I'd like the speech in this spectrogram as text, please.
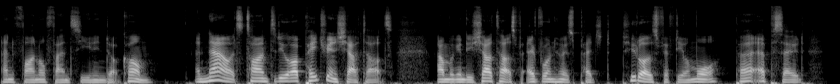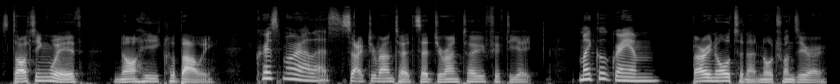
and FinalFantasyUnion.com. And now it's time to do our Patreon shoutouts, and we're going to do shoutouts for everyone who has pledged $2.50 or more per episode, starting with Nahi Klabawi, Chris Morales, Zach Duranto at Zed Duranto 58, Michael Graham, Barry Norton at Nortron Zero,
